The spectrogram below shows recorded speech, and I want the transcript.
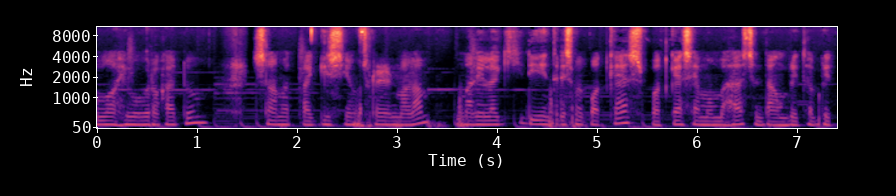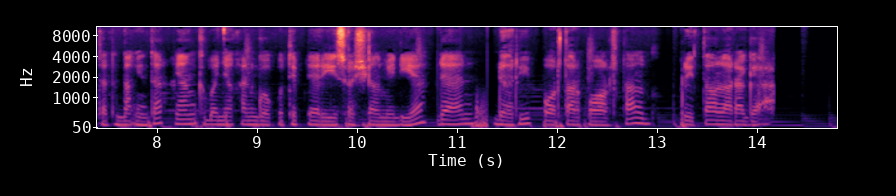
Warahmatullahi wabarakatuh. Selamat pagi, siang, sore, dan malam. Kembali lagi di Interisme Podcast Podcast yang membahas tentang berita-berita tentang Inter Yang kebanyakan gue kutip dari sosial media Dan dari portal-portal berita olahraga.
